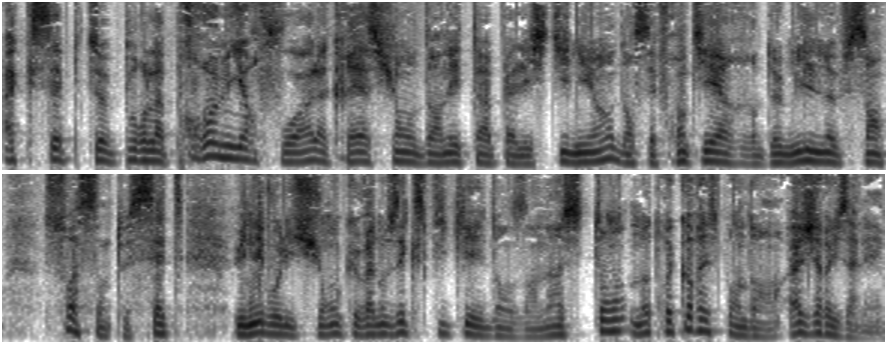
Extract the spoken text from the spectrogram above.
accepte pour la première fois la création d'un État palestinien dans ses frontières de 1967, une évolution que va nous expliquer dans un instant notre correspondant à Jérusalem.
